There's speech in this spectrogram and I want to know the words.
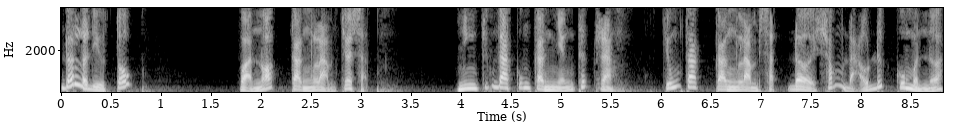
Đó là điều tốt và nó cần làm cho sạch. Nhưng chúng ta cũng cần nhận thức rằng chúng ta cần làm sạch đời sống đạo đức của mình nữa.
